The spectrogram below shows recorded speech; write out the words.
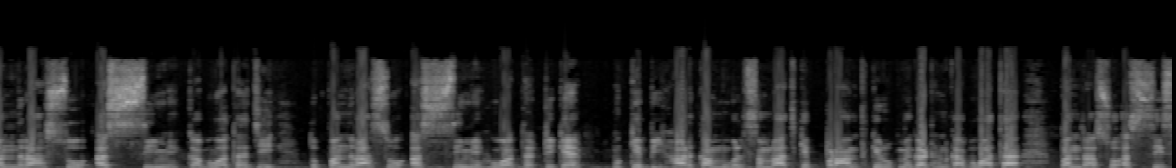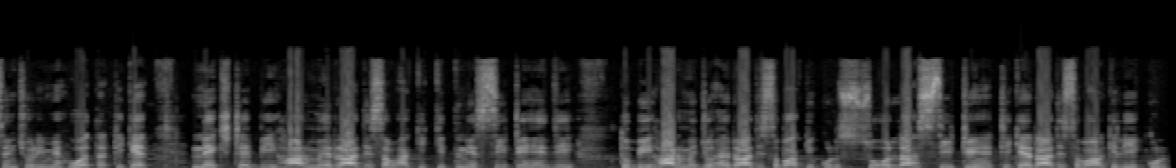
1580 में। कब हुआ था जी? तो 1580 में हुआ था, ठीक है? ओके, बिहार का मुगल साम्राज्य के प्रांत के रूप में गठन कब हुआ था? 1580 सेंचुरी में हुआ था, ठीक है? नेक्स्ट है, बिहार में राज्यसभा की कितने सीटें हैं जी? तो बिहार में जो है राज्यसभा की कुल 16 सीटें हैं, ठीक है? राज्यसभा के लिए कुल,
